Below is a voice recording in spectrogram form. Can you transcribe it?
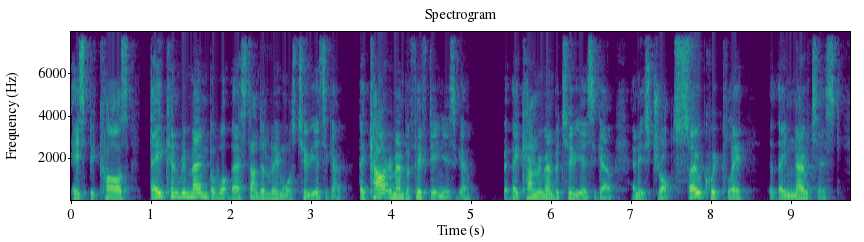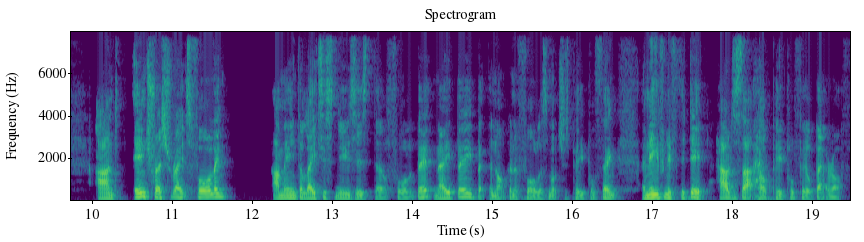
is because they can remember what their standard of living was two years ago. They can't remember 15 years ago, but they can remember two years ago. And it's dropped so quickly that they noticed. And interest rates falling. I mean, the latest news is they'll fall a bit, maybe, but they're not going to fall as much as people think. And even if they did, how does that help people feel better off?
